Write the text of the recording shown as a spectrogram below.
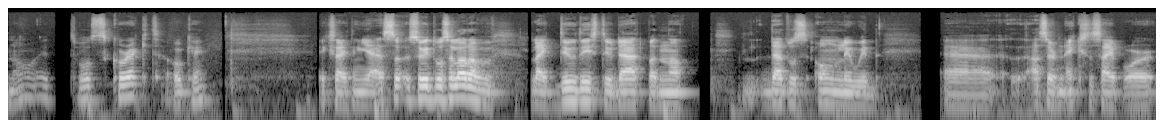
no, it was correct. Okay. Exciting. Yeah. So so it was a lot of like do this, do that, but not that was only with uh, a certain exercise or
